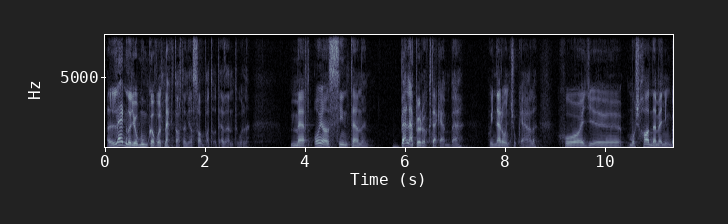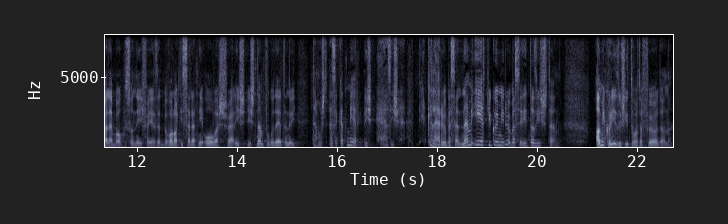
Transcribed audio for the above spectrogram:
A legnagyobb munka volt megtartani a szabbatot ezentúl mert olyan szinten belepörögtek ebbe, hogy ne roncsuk el, hogy most hadd ne menjünk bele ebbe a 24 fejezetbe. Valaki szeretné, olvass fel, és, és nem fogod érteni, hogy de most ezeket miért, és ez is, miért kell erről beszélni? Nem értjük, hogy miről beszél itt az Isten. Amikor Jézus itt volt a Földön,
